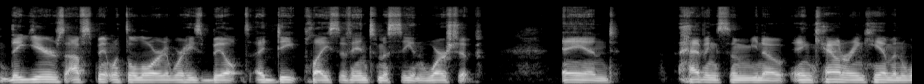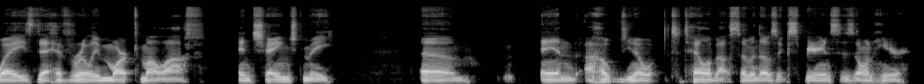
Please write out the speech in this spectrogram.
the years I've spent with the Lord where He's built a deep place of intimacy and worship and having some, you know, encountering Him in ways that have really marked my life and changed me. Um, and I hope, you know, to tell about some of those experiences on here.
